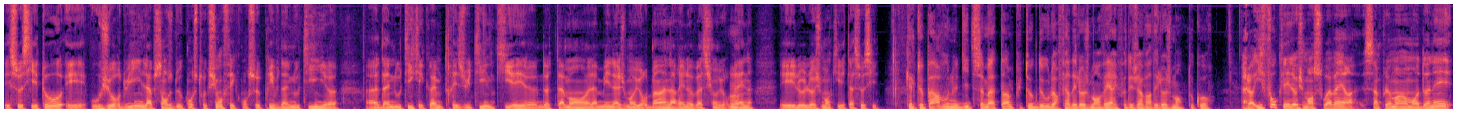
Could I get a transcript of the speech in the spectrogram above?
et sociétaux. Et aujourd'hui, l'absence de construction fait qu'on se prive d'un outil euh, d'un outil qui est quand même très utile, qui est notamment l'aménagement urbain, la rénovation urbaine mmh. et le logement qui est associé. Quelque part, vous nous dites ce matin, plutôt que de vouloir faire des logements verts, il faut déjà avoir des logements tout court? Alors, il faut que les logements soient verts. Simplement, à un moment donné,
